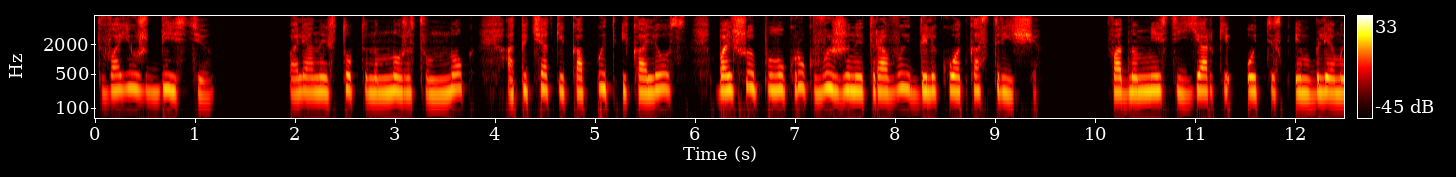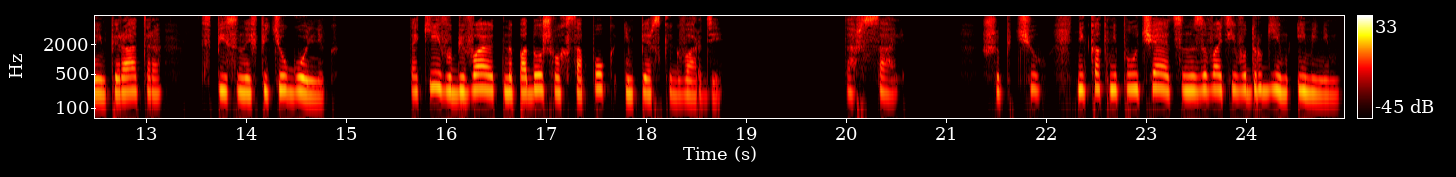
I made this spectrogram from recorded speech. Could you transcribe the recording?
твою ж бестию! Поляна истоптана множеством ног, отпечатки копыт и колес, большой полукруг выжженной травы далеко от кострища. В одном месте яркий оттиск эмблемы императора, вписанный в пятиугольник. Такие выбивают на подошвах сапог имперской гвардии. Тарсаль. Шепчу, никак не получается называть его другим именем.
